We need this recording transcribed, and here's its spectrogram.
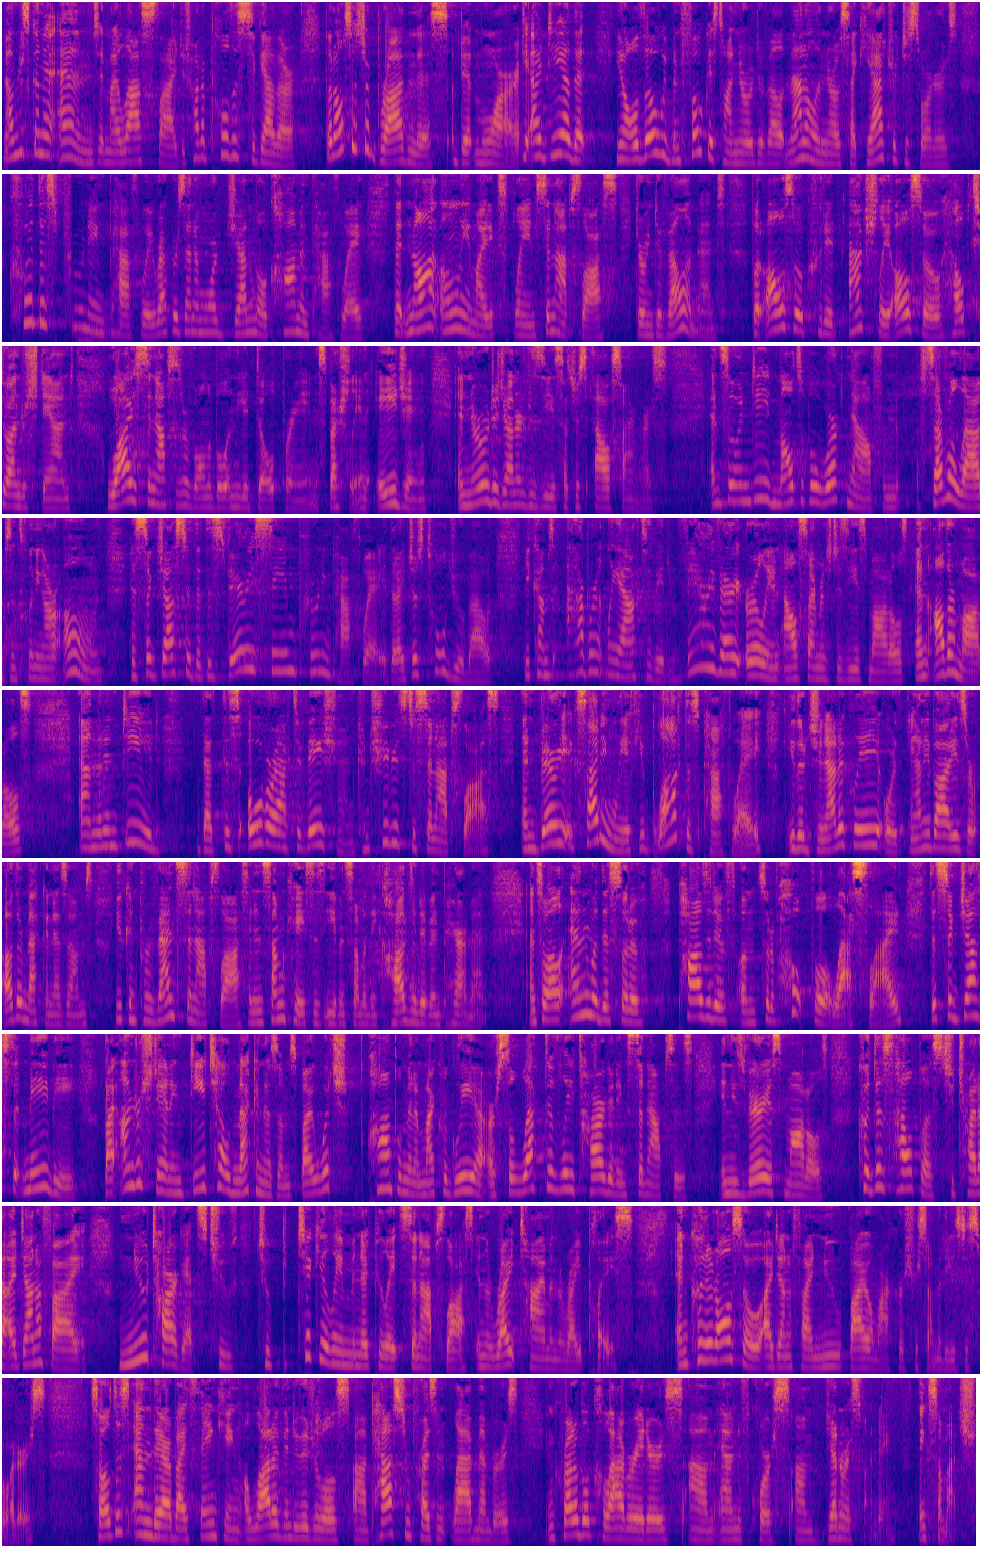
Now I'm just going to end in my last slide to try to pull this together, but also to broaden this a bit more. The idea that, you know, although we've been focused on neurodevelopmental and neuropsychiatric disorders, could this pruning pathway represent a more general common pathway that not only might explain synapse loss during development, but also could it actually also help to understand why synapses are vulnerable in the adult brain, especially in aging and neurodegenerative disease such as Alzheimer's? And so, indeed, multiple work now from several labs, including our own, has suggested that this very same pruning pathway that I just told you about becomes aberrantly activated very, very early in Alzheimer's disease models and other models, and that indeed that this overactivation contributes to synapse loss. And very excitingly, if you block this pathway, either genetically or with antibodies or other mechanisms, you can prevent synapse loss and in some cases even some of the cognitive impairment. And so I'll end with this sort of positive, um, sort of hopeful last slide that suggests that maybe by understanding detailed mechanisms by which complement and microglia are selectively targeting synapses in these various models, could this help us to try to identify new targets to to particularly manipulate synapse loss in the right time and the right place? And could it also identify new biomarkers for some of these disorders? So I'll just end there by thanking a lot of individuals, uh, past and present lab members, incredible collaborators, um, and of course, um, generous funding. Thanks so much.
